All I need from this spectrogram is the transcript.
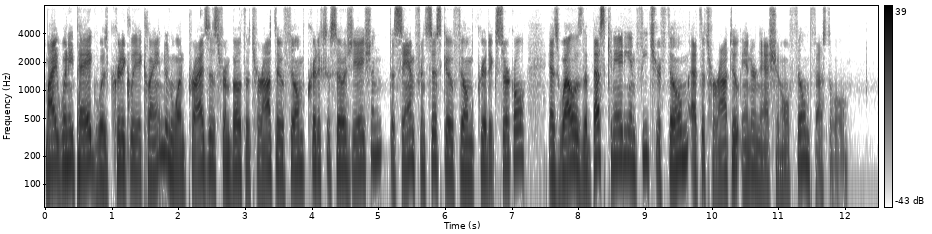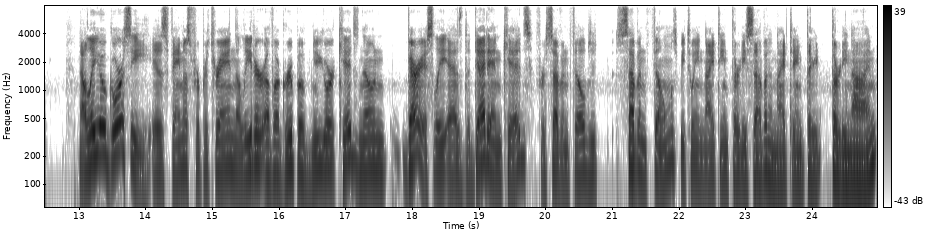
My Winnipeg was critically acclaimed and won prizes from both the Toronto Film Critics Association, the San Francisco Film Critics Circle, as well as the Best Canadian Feature Film at the Toronto International Film Festival. Now, Leo Gorcey is famous for portraying the leader of a group of New York kids known variously as the Dead End Kids for seven films, seven films between 1937 and 1939,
